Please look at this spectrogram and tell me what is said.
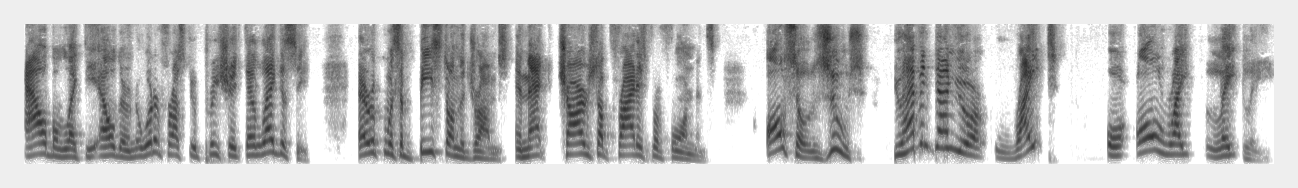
album like The Elder in order for us to appreciate their legacy. Eric was a beast on the drums, and that charged up Friday's performance. Also, Zeus, you haven't done your right or all right lately.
